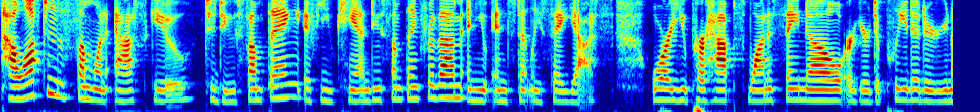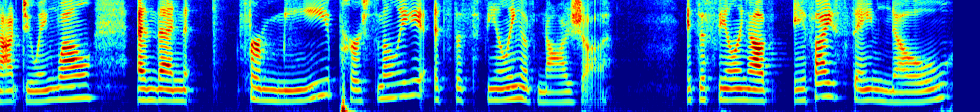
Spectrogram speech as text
how often does someone ask you to do something if you can do something for them and you instantly say yes? Or you perhaps want to say no, or you're depleted, or you're not doing well. And then for me personally, it's this feeling of nausea. It's a feeling of if I say no,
